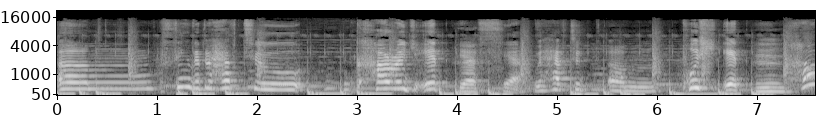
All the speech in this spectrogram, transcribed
um thing that we have to encourage it. Yes. Yeah we have to um, push it. Mm. how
